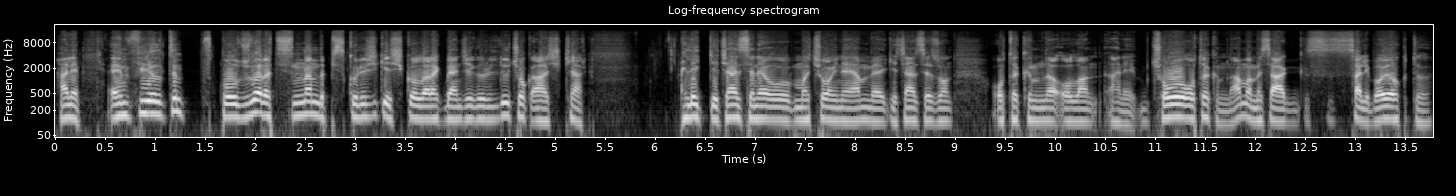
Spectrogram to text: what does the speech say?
Hani Enfield'ın futbolcular açısından da psikolojik eşik olarak bence görüldüğü çok aşikar. Hele geçen sene o maçı oynayan ve geçen sezon o takımda olan hani çoğu o takımda ama mesela Saliba yoktu.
